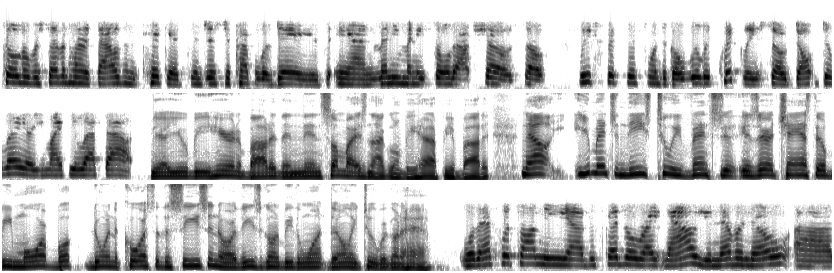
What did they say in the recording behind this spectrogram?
sold over 700,000 tickets in just a couple of days and many, many sold out shows. So we expect this one to go really quickly. So don't delay or you might be left out. Yeah, you'll be hearing about it, and then somebody's not going to be happy about it. Now, you mentioned these two events. Is there a chance there'll be more booked during the course of the season, or are these going to be the one, the only two we're going to have? Well, that's what's on the uh, the schedule right now. You never know. Uh,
